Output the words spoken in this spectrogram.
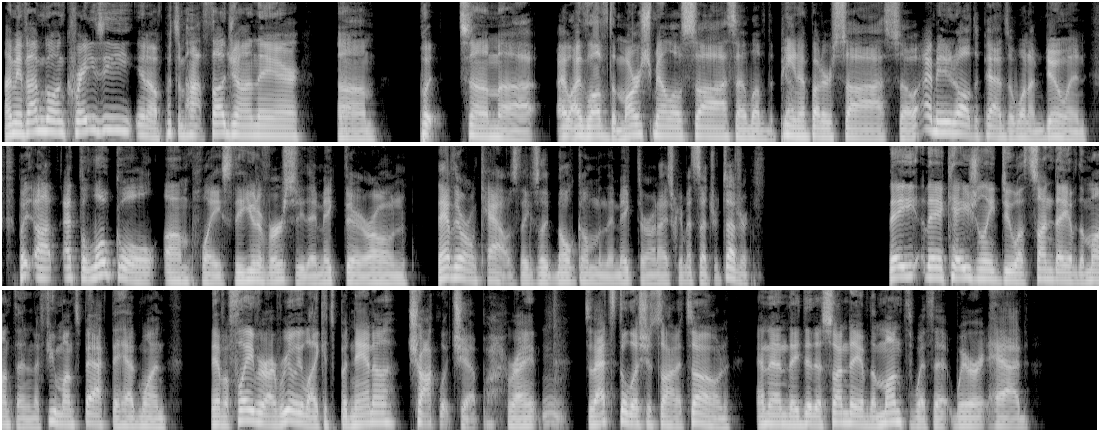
I mean, if I'm going crazy, you know, put some hot fudge on there. Um, put some. Uh, I, I love the marshmallow sauce. I love the peanut butter sauce. So I mean, it all depends on what I'm doing. But uh, at the local um place, the university, they make their own. They have their own cows. They just milk them and they make their own ice cream, et cetera, et cetera. They they occasionally do a sundae of the month, and a few months back they had one. They have a flavor I really like. It's banana chocolate chip, right? Mm. So that's delicious on its own. And then they did a sundae of the month with it where it had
